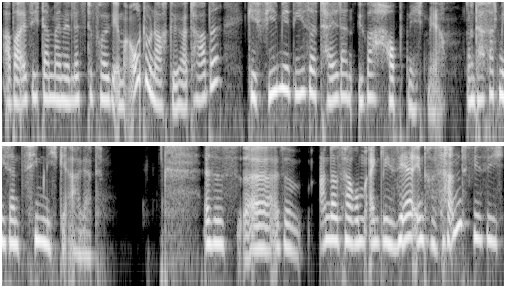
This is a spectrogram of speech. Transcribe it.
Aber als ich dann meine letzte Folge im Auto nachgehört habe, gefiel mir dieser Teil dann überhaupt nicht mehr. Und das hat mich dann ziemlich geärgert. Es ist äh, also andersherum eigentlich sehr interessant, wie sich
